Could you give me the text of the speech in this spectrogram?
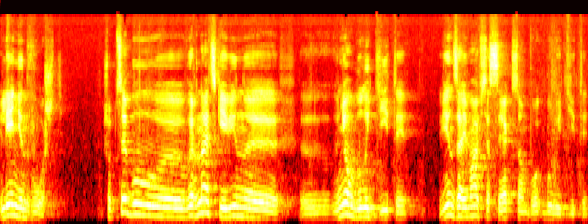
Ленін вождь. Щоб це був е, Вернацький, він, е, е, в нього були діти, він займався сексом, бо були діти.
